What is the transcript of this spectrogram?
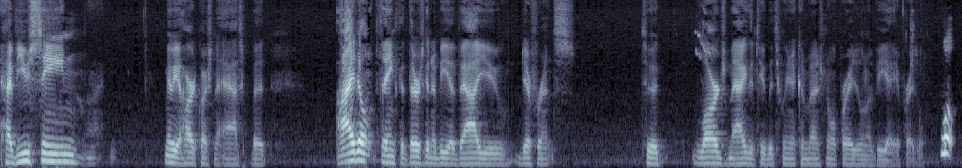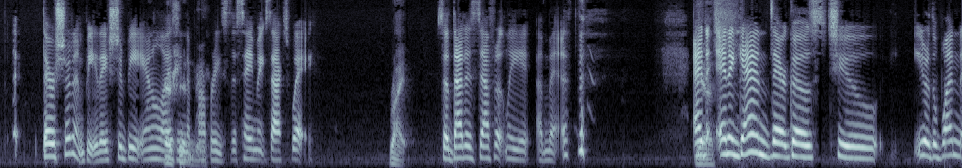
have you seen maybe a hard question to ask, but I don't think that there's going to be a value difference to a large magnitude between a conventional appraisal and a VA appraisal. Well, there shouldn't be. They should be analyzing the properties be. the same exact way. Right. So that is definitely a myth. and yes. and again, there goes to you know the one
